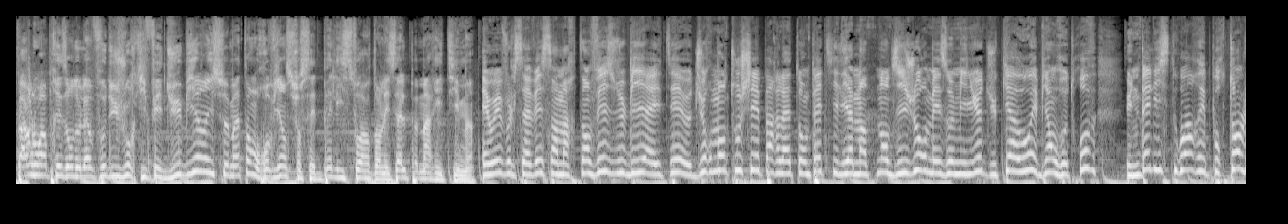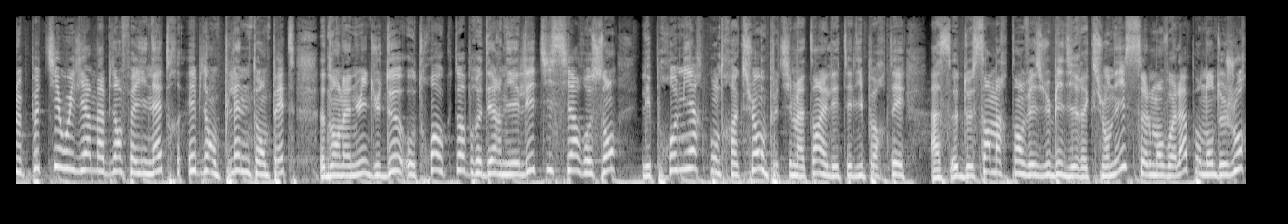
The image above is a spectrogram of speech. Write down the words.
Parlons à présent de l'info du jour qui fait du bien et ce matin on revient sur cette belle histoire dans les Alpes-Maritimes. Et oui, vous le savez, Saint-Martin-Vésubie a été euh, durement touché par la tempête il y a maintenant dix jours, mais au milieu du chaos, eh bien, on retrouve une belle histoire et pourtant le petit William a bien failli naître, eh bien, en pleine tempête. Dans la nuit du 2 au 3 octobre dernier, Laetitia ressent les premières contractions. Au petit matin, elle est héliportée de Saint-Martin-Vésubie direction Nice. Seulement voilà, pendant deux jours,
